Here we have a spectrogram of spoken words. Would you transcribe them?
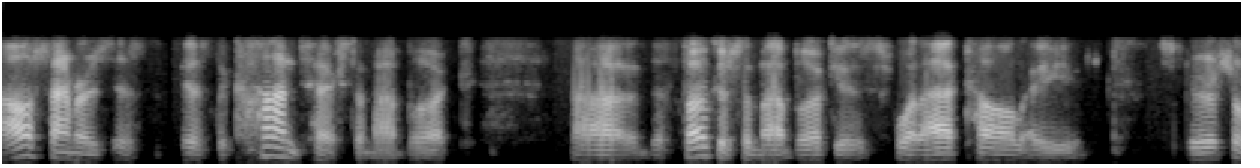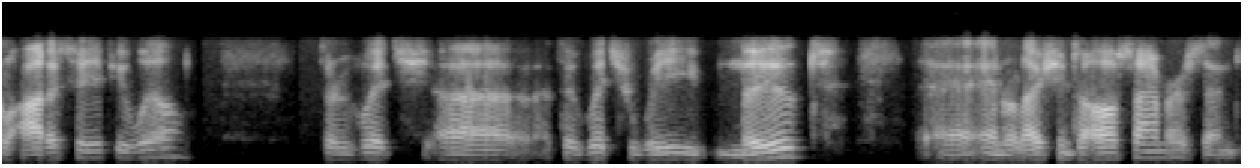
Alzheimer's is is the context of my book. Uh, the focus of my book is what I call a spiritual odyssey, if you will, through which uh, through which we moved uh, in relation to Alzheimer's, and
